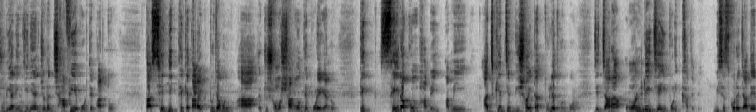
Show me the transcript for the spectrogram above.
জুনিয়র ইঞ্জিনিয়ার জন্য ঝাঁপিয়ে পড়তে পারতো। তা সেদিক থেকে তারা একটু যেমন একটু সমস্যার মধ্যে পড়ে গেল। ঠিক সেই রকমভাবেই আমি আজকের যে বিষয়টা তুলে ধরবো যে যারা অনলি যেই পরীক্ষা দেবে, বিশেষ করে যাদের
